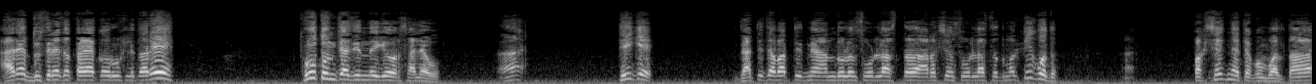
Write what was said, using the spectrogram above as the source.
अरे दुसऱ्याच्या तळ्याकर उठले तर अरे! थू तुमच्या जिंदगीवर साल्या हो. ठीक आहे. जातीच्या बाबतीत मी आंदोलन सोडलं असतं आरक्षण सोडलं असतं तर मग ठीक होतं. पक्षाच नेत्या कोण बोलता?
